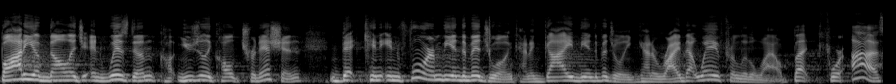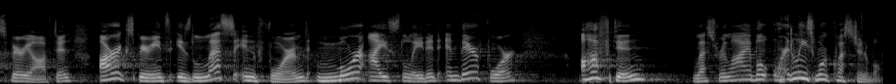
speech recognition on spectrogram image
body of knowledge and wisdom, usually called tradition, that can inform the individual and kind of guide the individual. You can kind of ride that wave for a little while. But for us, very often, our experience is less informed, more isolated, and therefore often less reliable or at least more questionable.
